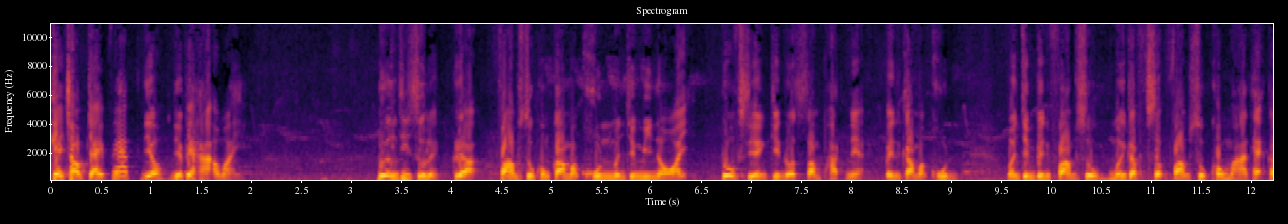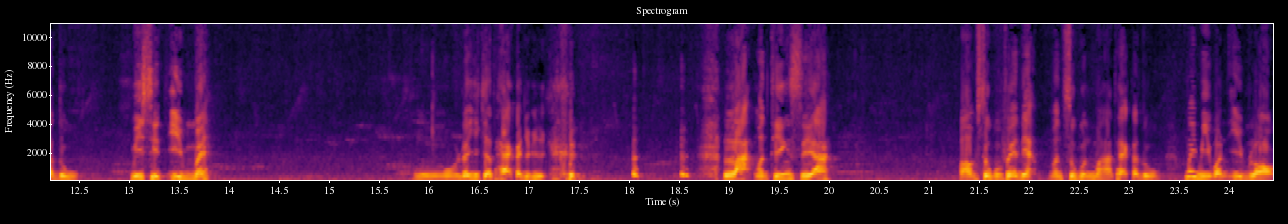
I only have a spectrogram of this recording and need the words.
แค่ชอบใจแป๊บเดียวเดี๋ยวไปหาเอาใหม่ เปลืองที่สุดเลยเรียกว่าความสุขของกรรมคุณมันจึงมีน้อย รูปเสียงกลิ่นรสสัมผัสเนี่ยเป็นกรรมคุณ มันจึงเป็นความสุขเหมือนกับความสุขของหมาแทะกระดูก มีสิทธิ์อิ่มไหม โอ้แล้วยังจะแทะกันอยู่อีก ละมันทิ้งเสีย ความสุขประเภทเนี้ยมันสุขเหมือนหมาแทะกระดูก ไม่มีวันอิ่มหรอก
